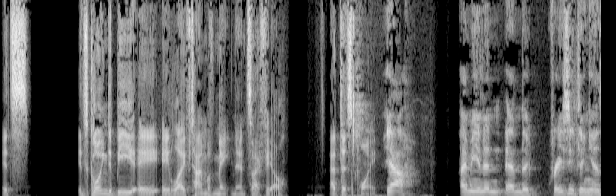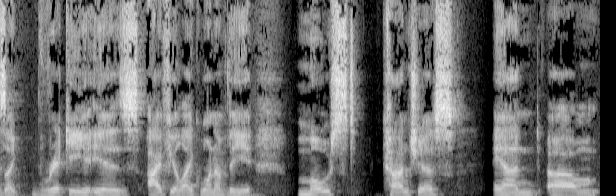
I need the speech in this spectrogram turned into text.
it's it's going to be a, a lifetime of maintenance. I feel at this point. Yeah, I mean, and and the crazy thing is, like Ricky is, I feel like one of the most conscious and um,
